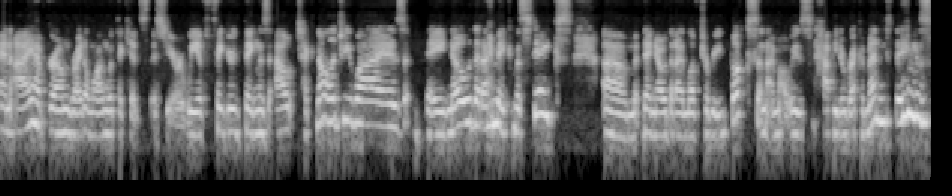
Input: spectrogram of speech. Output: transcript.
And I have grown right along with the kids this year. We have figured things out technology wise. They know that I make mistakes. Um, they know that I love to read books and I'm always happy to recommend things.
